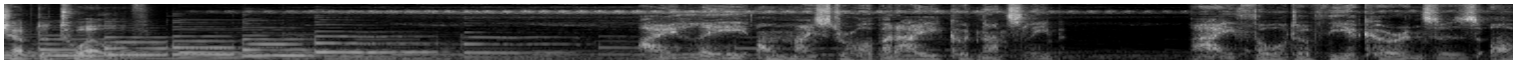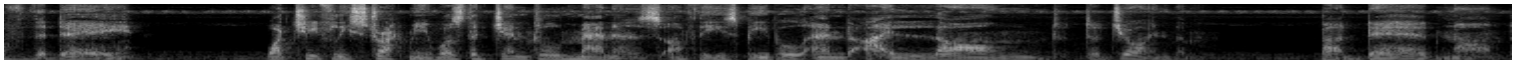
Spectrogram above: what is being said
Chapter 12 I lay on my straw, but I could not sleep. I thought of the occurrences of the day. What chiefly struck me was the gentle manners of these people, and I longed to join them, but dared not.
